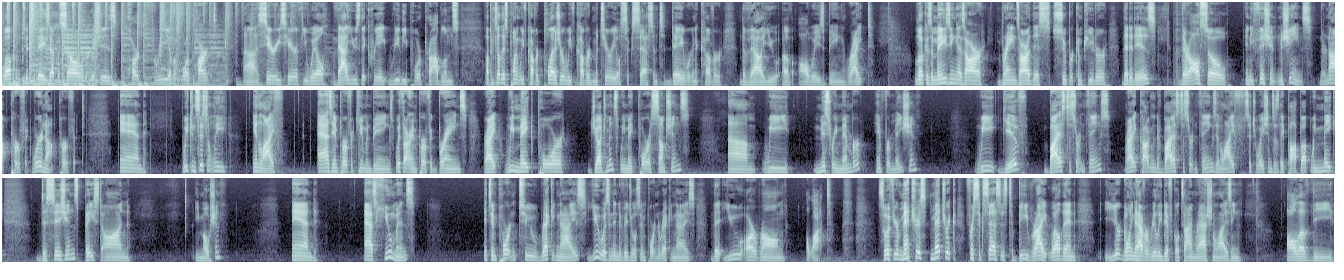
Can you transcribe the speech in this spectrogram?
welcome to today's episode, which is part three of a four part uh, series here, if you will. Values that create really poor problems. Up until this point, we've covered pleasure, we've covered material success, and today we're going to cover the value of always being right. Look, as amazing as our brains are, this supercomputer that it is, they're also inefficient machines. They're not perfect. We're not perfect. And we consistently in life, as imperfect human beings with our imperfect brains, right, we make poor judgments, we make poor assumptions, um, we misremember information, we give bias to certain things, right? Cognitive bias to certain things in life situations as they pop up. We make decisions based on emotion. And as humans, it's important to recognize you as an individual, it's important to recognize that you are wrong a lot. So if your metric, metric for success is to be right, well, then you're going to have a really difficult time rationalizing all of the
